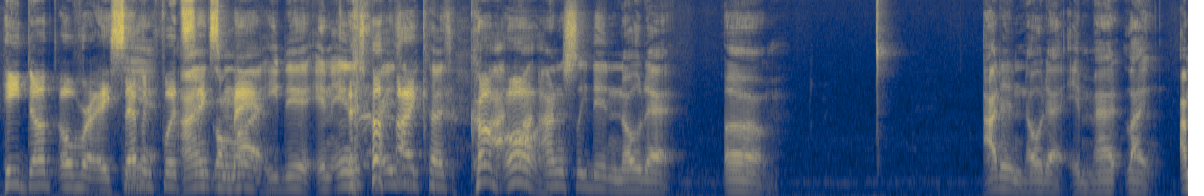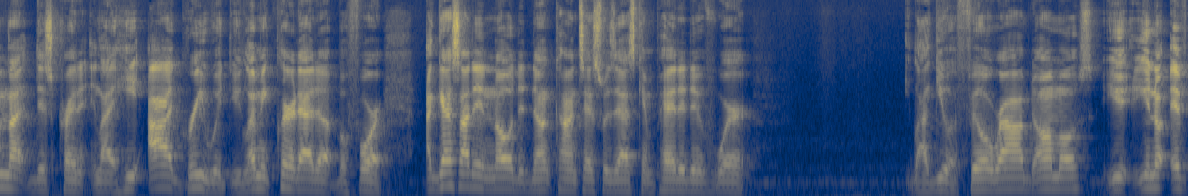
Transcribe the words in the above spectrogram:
He dunked over a seven Yeah, foot I ain't six gonna man. lie, he did, and, and it's crazy Like, because come I, on. I honestly didn't know that. Um, I didn't know that it mattered. Like I'm not discrediting. Like he, I agree with you. Let me clear that up before. I guess I didn't know the dunk contest was as competitive where. Like you a feel robbed almost. You you know if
